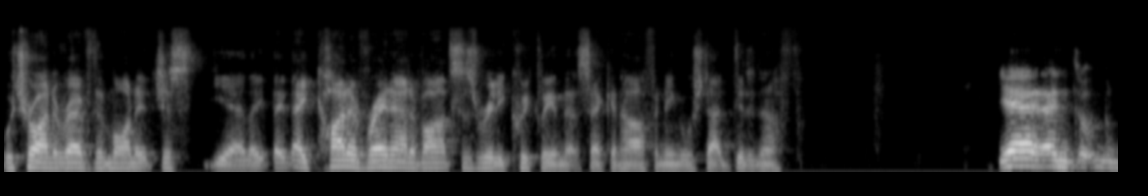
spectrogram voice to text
were trying to rev them on, it just yeah they, they they kind of ran out of answers really quickly in that second half, and Ingolstadt did enough. Yeah, and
